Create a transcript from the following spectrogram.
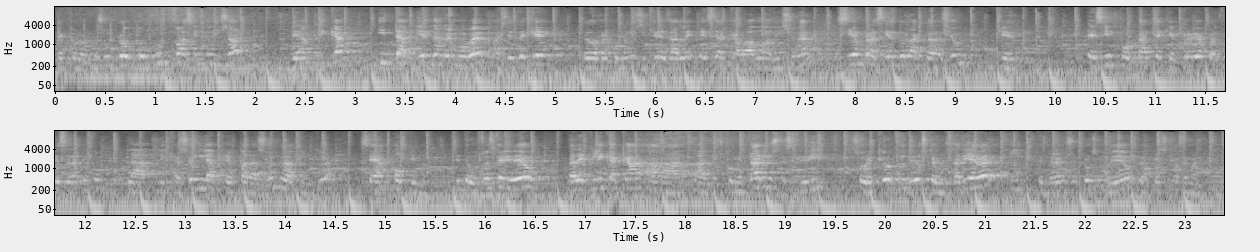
de color. Es un producto muy fácil de usar de aplicar y también de remover. Así es de que te lo recomiendo si quieres darle ese acabado adicional, siempre haciendo la aclaración que es importante que previo a cualquier cerámico la aplicación y la preparación de la pintura sea óptima. Si te gustó este video, dale clic acá a, los comentarios, escribí sobre qué otros videos te gustaría ver y tendremos un próximo video la próxima semana.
